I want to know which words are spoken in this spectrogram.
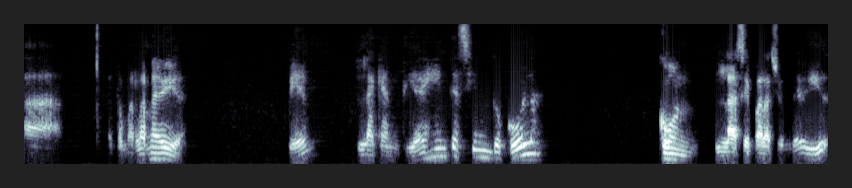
a- a tomar las medidas, ver la cantidad de gente haciendo cola con la separación de vida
